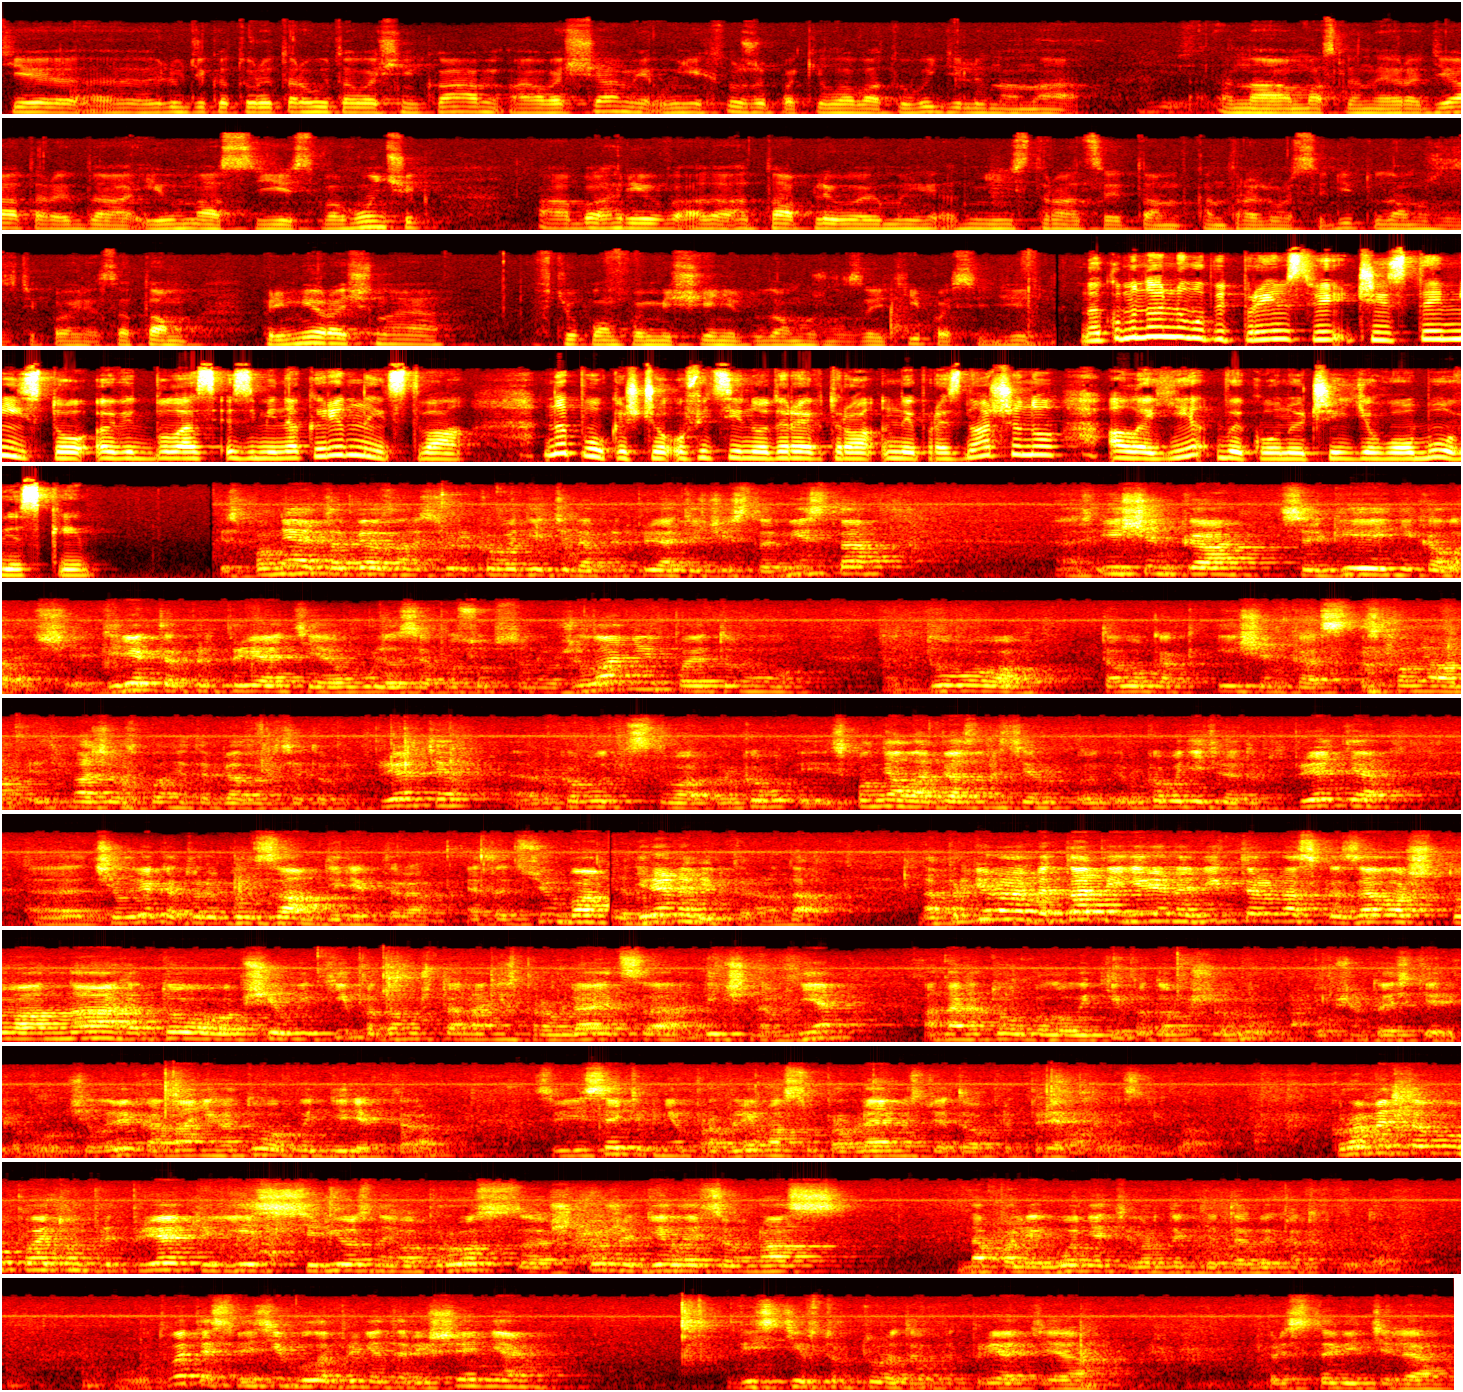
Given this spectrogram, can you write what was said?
Те э, люди, которые торгуют овощниками, овощами, у них тоже по киловатту выделено на, на масляные радиаторы, да. И у нас есть вагончик обогрев, а- отапливаемый администрацией, там контролер сидит, туда можно зайти погреться. Там примерочная, в теплом помещении, туда можно зайти, посидеть. На комунальному підприємстві Чисте місто відбулась зміна керівництва. На поки що офіційно директора не призначено, але є виконуючий його обов'язки. Исполняет обязанности руководителя предприятия «Чисто место» Ищенко Сергей Николаевич. Директор предприятия уволился по собственному желанию, поэтому до того, как Ищенко исполнял, начал исполнять обязанности этого предприятия, руководство, руковод- исполняло обязанности ру- руководителя этого предприятия э, человек, который был замдиректора, это Дзюба Елена Викторовна, да. На определенном этапе Елена Викторовна сказала, что она готова вообще уйти, потому что она не справляется лично мне. Она готова была уйти, потому что, ну, в общем-то, истерика была у человека. Она не готова быть директором. В связи с этим у нее проблема с управляемостью этого предприятия возникла. Кроме того, по этому предприятию есть серьезный вопрос, что же делается у нас на полигоне твердых бытовых отходов. Вот. В этой связи было принято решение ввести в структуру этого предприятия представителя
